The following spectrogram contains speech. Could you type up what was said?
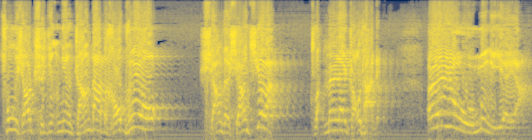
从小吃金锭长大的好朋友，想他想急了，专门来找他的。哎呦，孟爷呀，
